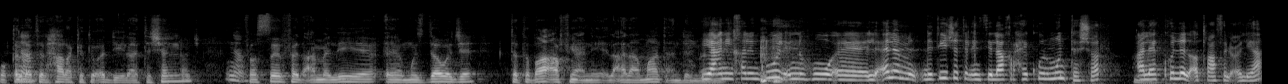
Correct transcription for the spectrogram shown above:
وقلة نعم. الحركة تؤدي إلى تشنج نعم. فتصير فد عملية آه، مزدوجة تتضاعف يعني العلامات عند المريض يعني خلينا نقول إنه آه، الألم نتيجة الانزلاق راح يكون منتشر على كل الأطراف العليا،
